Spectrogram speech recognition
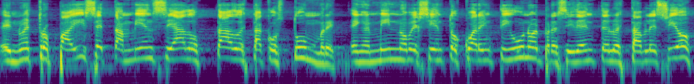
En nuestros países también se ha adoptado esta costumbre. En el 1941 el presidente lo estableció,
